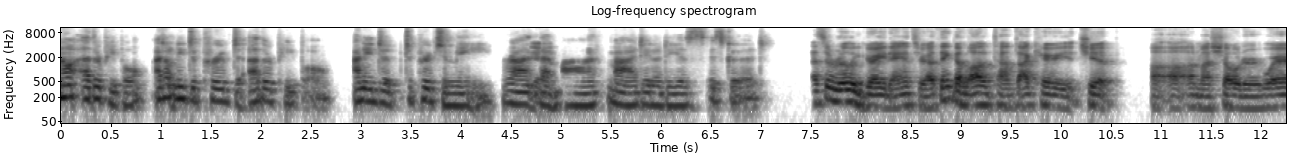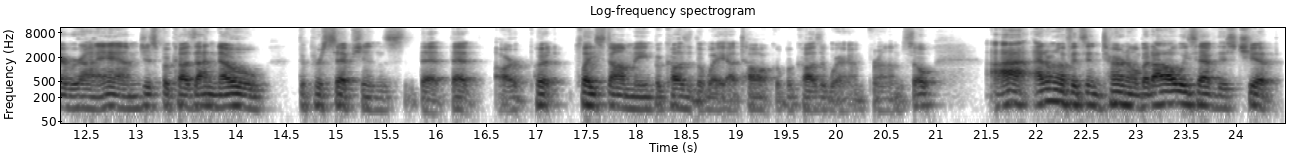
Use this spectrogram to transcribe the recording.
not other people. I don't need to prove to other people I need to to prove to me, right, yeah. that my my identity is is good. That's a really great answer. I think a lot of times I carry a chip uh, uh, on my shoulder wherever I am, just because I know the perceptions that that are put placed on me because of the way I talk or because of where I'm from. So I I don't know if it's internal, but I always have this chip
